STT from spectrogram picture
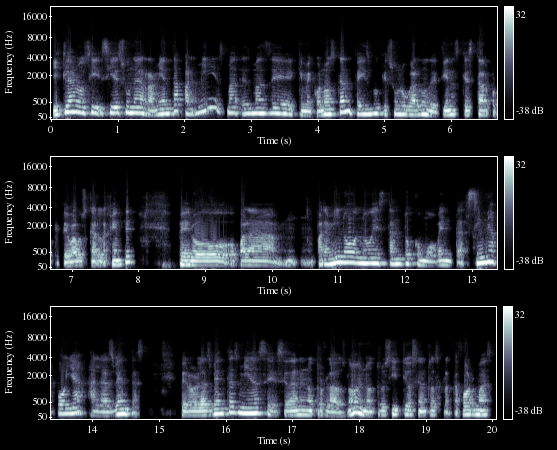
Y claro, sí, sí es una herramienta, para mí es más, es más de que me conozcan, Facebook es un lugar donde tienes que estar porque te va a buscar la gente, pero para, para mí no, no es tanto como ventas, sí me apoya a las ventas pero las ventas mías se, dan en otros lados, ¿no? En otros sitios, en otras plataformas.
